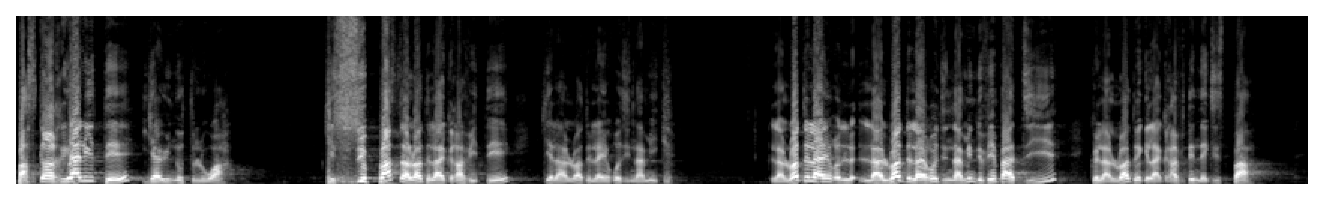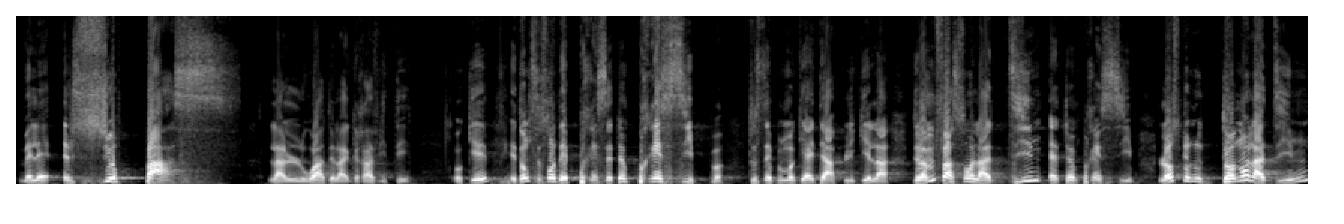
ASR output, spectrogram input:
Parce qu'en réalité, il y a une autre loi qui surpasse la loi de la gravité, qui est la loi de l'aérodynamique. La loi de l'aérodynamique ne vient pas dire que la loi de la gravité n'existe pas, mais elle surpasse la loi de la gravité. OK? Et donc, ce sont des, c'est un principe, tout simplement, qui a été appliqué là. De la même façon, la dîme est un principe. Lorsque nous donnons la dîme,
